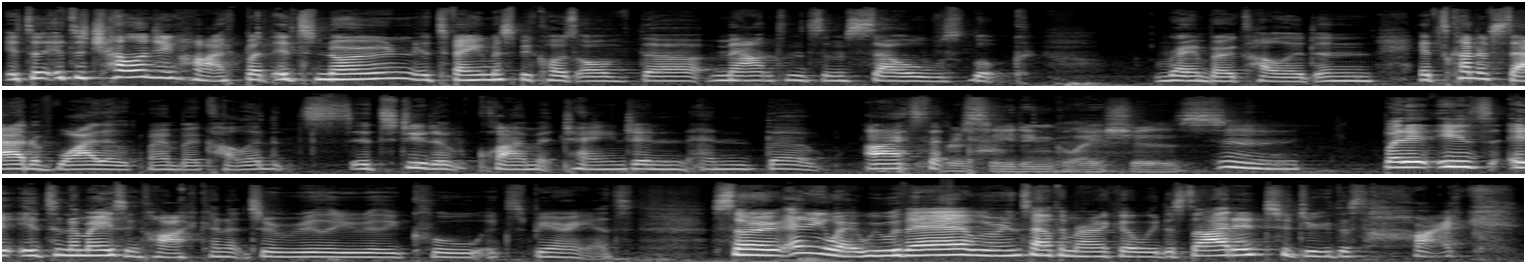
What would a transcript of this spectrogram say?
it's a, it's a challenging hike, but it's known, it's famous because of the mountains themselves look rainbow colored. And it's kind of sad of why they look rainbow colored. It's, it's due to climate change and, and the ice that Receding glaciers. Mm. but it is it, it's an amazing hike and it's a really really cool experience so anyway we were there we were in south america we decided to do this hike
